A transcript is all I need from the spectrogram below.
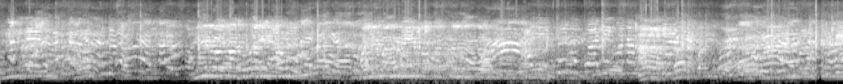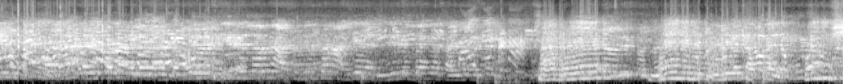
ನೀ ಕೇಳಿದಂತ ಸಮಸ್ಯೆ ಅಂದ್ರೆ ಬಜೆಟ್ ಬಾ ನಮ್ಗೆ ಬಜೆಟ್ ಬಂದು ಏನ್ ಮಾಡ್ತಾರೆ ಸಾಬ್ರೆ ಮೇಲಿನ ಪುಡುವೆ ತಪ್ಪಲ್ಲ ಒಂದು ನಿಮಿಷ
